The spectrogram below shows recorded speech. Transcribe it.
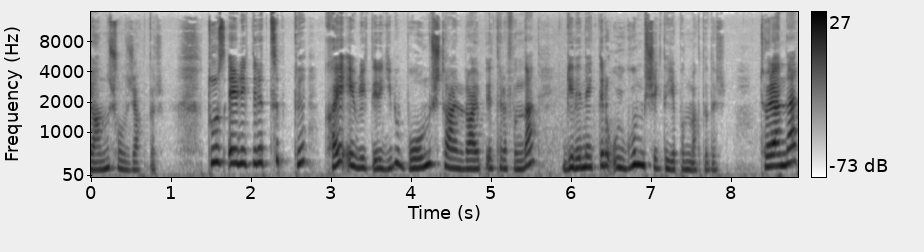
yanlış olacaktır. Tuz evlilikleri tıpkı kaya evlilikleri gibi boğulmuş tanrı rahipleri tarafından geleneklere uygun bir şekilde yapılmaktadır. Törenler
